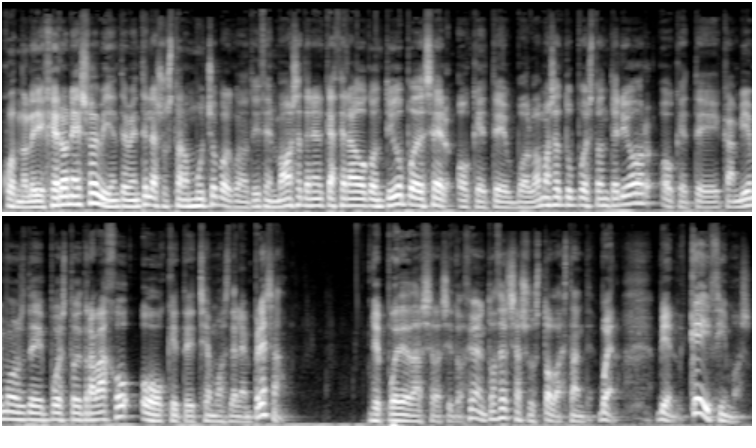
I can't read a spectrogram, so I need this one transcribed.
Cuando le dijeron eso, evidentemente le asustaron mucho porque cuando te dicen vamos a tener que hacer algo contigo, puede ser o que te volvamos a tu puesto anterior, o que te cambiemos de puesto de trabajo, o que te echemos de la empresa que puede darse la situación. Entonces se asustó bastante. Bueno, bien, ¿qué hicimos?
